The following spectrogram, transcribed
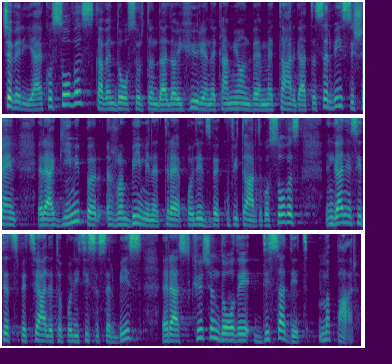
Qeveria e Kosovës ka vendosur të ndalojë hyrjen e kamionëve me targa të Serbisë si shenjë reagimi për rrëmbimin e tre policëve kufitarë të Kosovës nga njësitet speciale të Policisë së Serbisë, rast ky që ndodhi disa ditë më parë.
